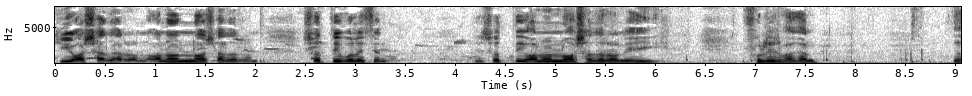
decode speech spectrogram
কি অসাধারণ, অনন্য অসাধারণ। সত্যি বলেছেন, সত্যি অনন্য অসাধারণ এই ফুলের বাগান। তো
